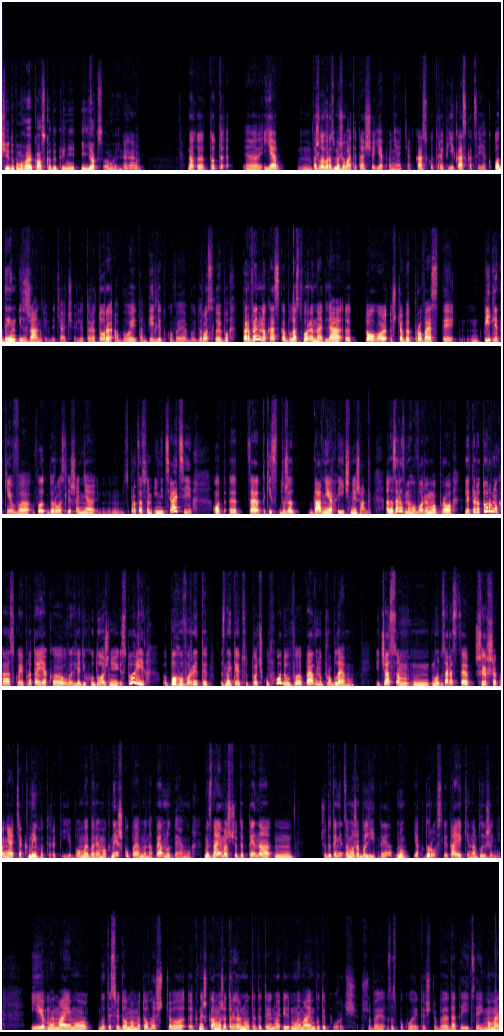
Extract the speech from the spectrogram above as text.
Чи допомагає казка дитині і як саме? Як, Мгм. так? Ну, е, тут е, є м, важливо розмежувати, та, що є поняття казкотерапії. Казка це як один із жанрів дитячої літератури, або і там підліткової, або й дорослої. Бо первинно казка була створена для е, того, щоб провести м, підлітків е, в дорослішання м, з процесом ініціації. От е, це такий с- дуже давній архаїчний жанр. Але зараз ми говоримо про літературну казку і про те, як е, у вигляді художньої історії поговорити, знайти цю точку входу в певну проблему. І часом ну, зараз це ширше поняття книготерапії, бо ми беремо книжку певну на певну тему. Ми знаємо, що дитина, що дитині це може боліти, ну як дорослі, та, які наближені. І ми маємо бути свідомими того, що е, книжка може тригернути дитину, і ми маємо бути поруч, щоб заспокоїти, щоб дати їй цей момент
